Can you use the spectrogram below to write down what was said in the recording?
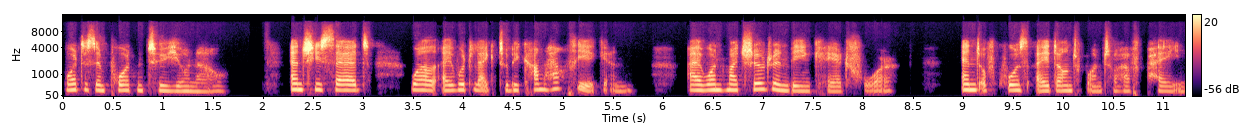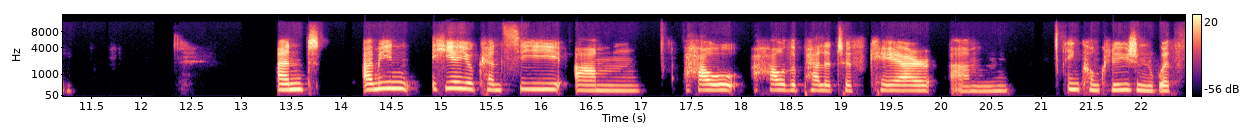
What is important to you now? And she said, Well, I would like to become healthy again. I want my children being cared for. And of course, I don't want to have pain. And I mean, here you can see um, how how the palliative care, um, in conclusion with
